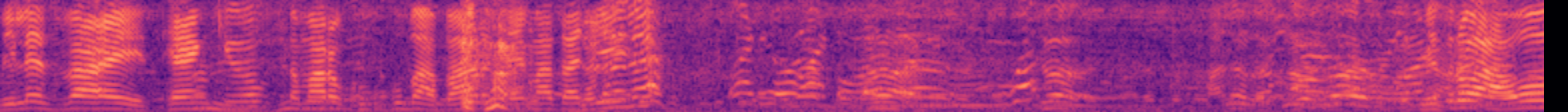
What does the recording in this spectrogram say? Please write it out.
મિલેશભાઈ થેન્ક યુ તમારો ખૂબ ખૂબ આભાર. જય માતાજી. મિત્રો આવો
